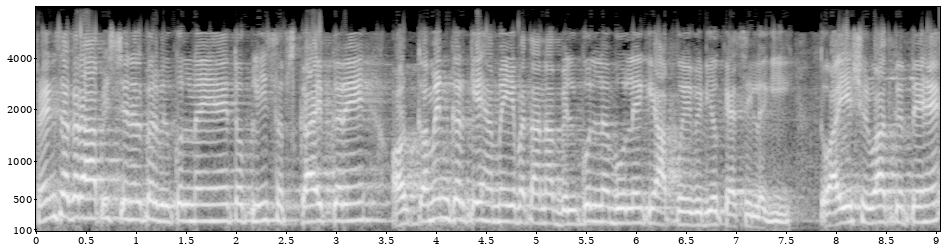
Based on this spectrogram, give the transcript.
friends अगर आप इस चैनल पर बिल्कुल नए हैं तो प्लीज़ सब्सक्राइब करें और कमेंट करके हमें ये बताना बिल्कुल न भूलें कि आपको ये वीडियो कैसी लगी. तो आइए शुरुआत करते हैं।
